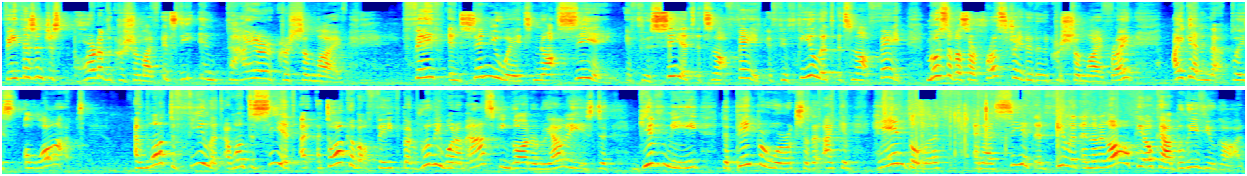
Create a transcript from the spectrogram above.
Faith isn't just part of the Christian life, it's the entire Christian life. Faith insinuates not seeing. If you see it, it's not faith. If you feel it, it's not faith. Most of us are frustrated in the Christian life, right? I get in that place a lot I want to feel it. I want to see it. I, I, talk about faith, but really what I'm asking God in reality is to give me the paperwork so that I can handle it and I see it and feel it. And then I go, oh, okay, okay, I believe you, God.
